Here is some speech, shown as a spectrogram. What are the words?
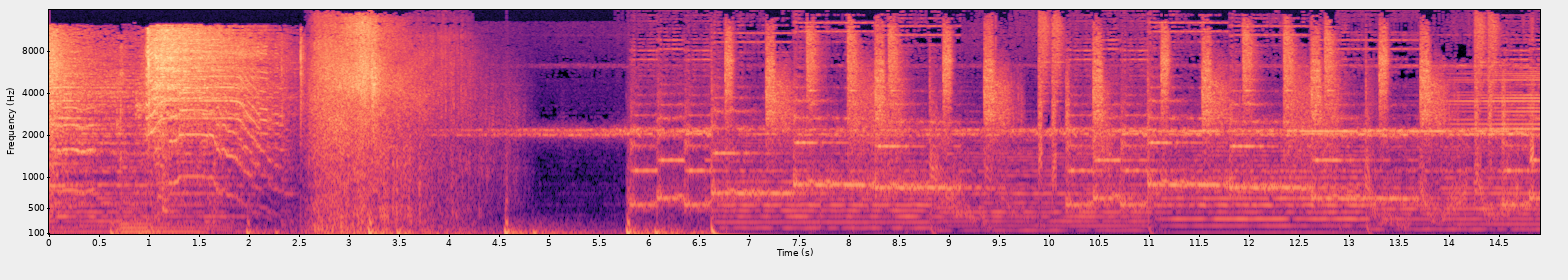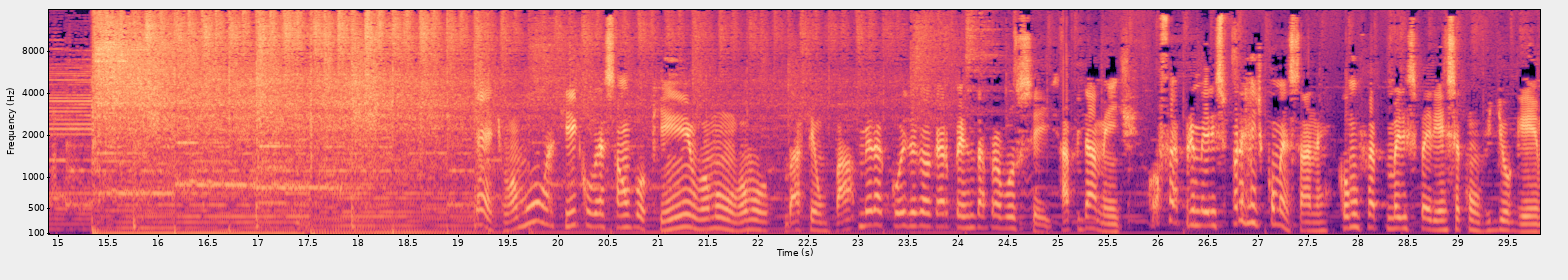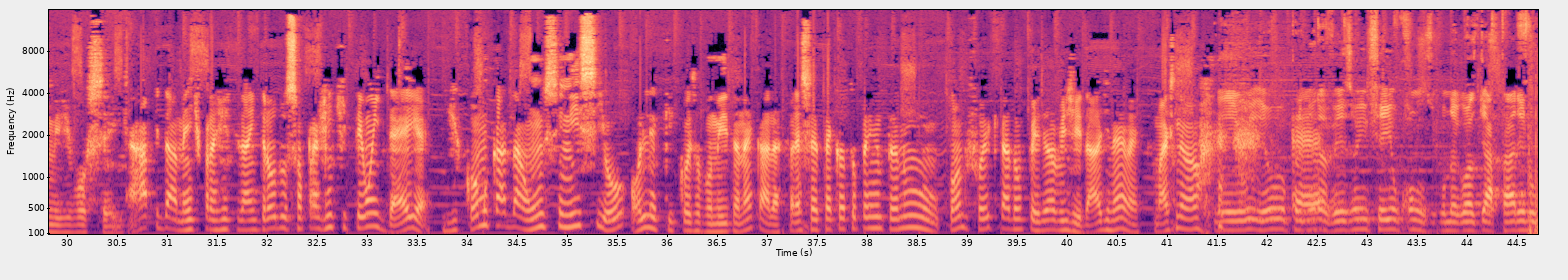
Vamos aqui conversar um pouquinho, vamos, vamos bater um papo. Primeira coisa que eu quero perguntar pra vocês, rapidamente. Qual foi a primeira, pra gente começar, né? Como foi a primeira experiência com videogames de vocês? Rapidamente pra gente dar a introdução, pra gente ter uma ideia de como cada um se iniciou. Olha que coisa bonita, né, cara? Parece até que eu tô perguntando quando foi que cada um perdeu a virgindade, né, velho? Mas não. Eu, eu a primeira vez, eu enfiei um, um negócio de Atari no.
